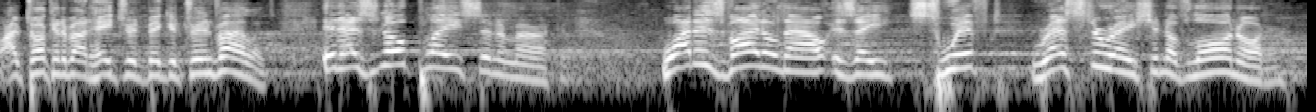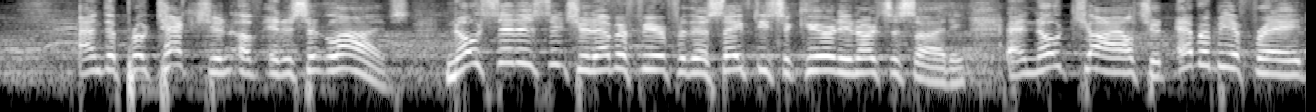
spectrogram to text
I'm talking about hatred, bigotry, and violence. It has no place in America. What is vital now is a swift restoration of law and order and the protection of innocent lives. No citizen should ever fear for their safety, security in our society, and no child should ever be afraid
